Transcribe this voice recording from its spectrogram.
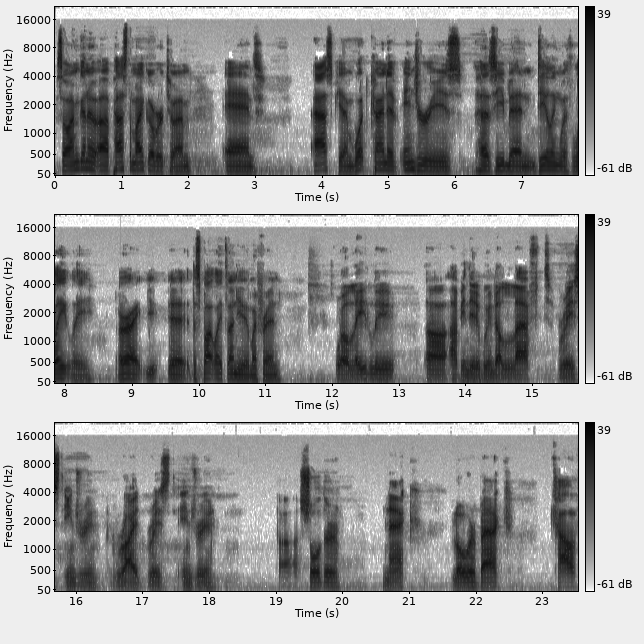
So I'm going to uh, pass the mic over to him and ask him what kind of injuries has he been dealing with lately. All right, you, uh, the spotlight's on you, my friend. Well, lately uh, I've been dealing with a left wrist injury, right wrist injury, uh, shoulder, neck, lower back, calf,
